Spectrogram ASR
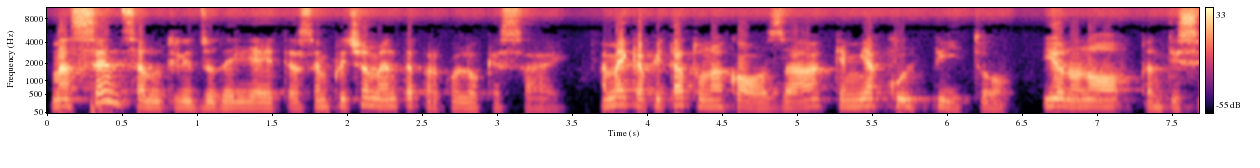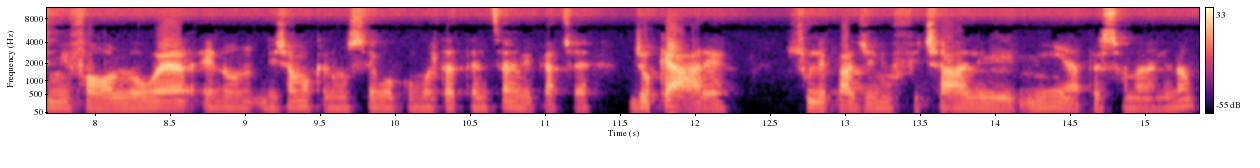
ma senza l'utilizzo degli ether, semplicemente per quello che sei. A me è capitata una cosa che mi ha colpito. Io non ho tantissimi follower e non, diciamo che non seguo con molta attenzione, mi piace giocare sulle pagine ufficiali mia personale, no?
